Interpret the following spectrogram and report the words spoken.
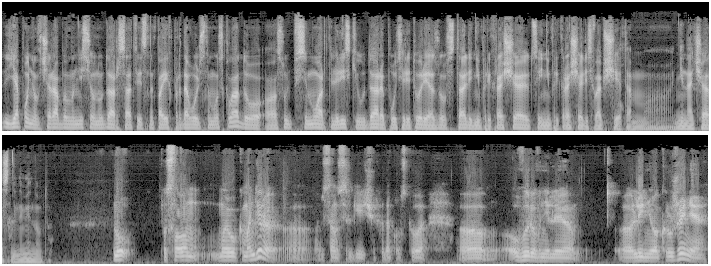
я понял, вчера был нанесен удар, соответственно, по их продовольственному складу. А, судя по всему, артиллерийские удары по территории Азовстали не прекращаются и не прекращались вообще там а, ни на час, ни на минуту. Ну, по словам моего командира э, Александра Сергеевича Ходаковского, э, выровняли э, линию окружения,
